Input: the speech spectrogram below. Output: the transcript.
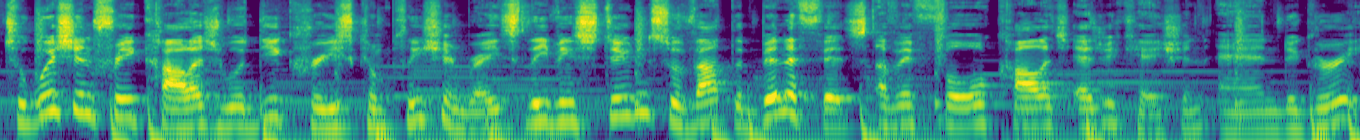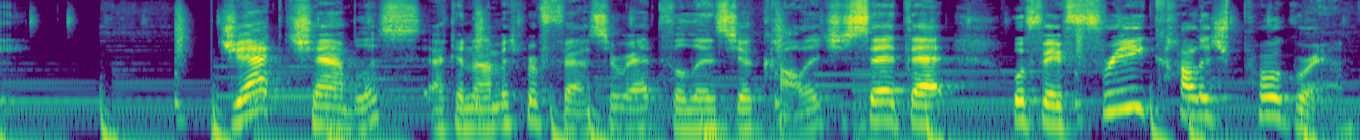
tuition free college will decrease completion rates, leaving students without the benefits of a full college education and degree. Jack Chambless, economics professor at Valencia College, said that with a free college program,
